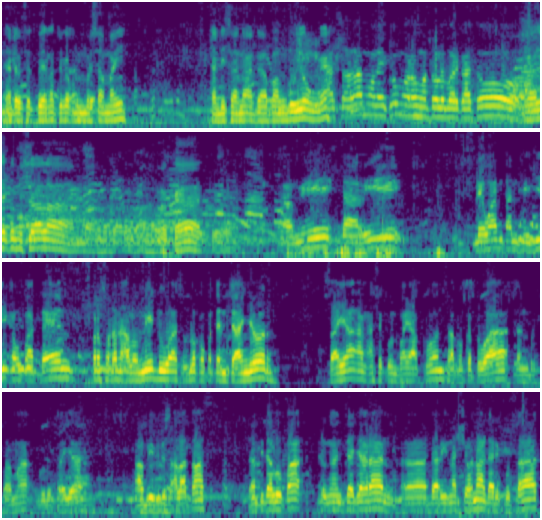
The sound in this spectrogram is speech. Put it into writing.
Ini Ada Ustaz Bernard juga membersamai. Dan di sana ada Bang Buyung ya. Assalamualaikum warahmatullahi wabarakatuh. Waalaikumsalam. Warahmatullahi wabarakatuh Kami dari Dewan Tanfiji Kabupaten Persaudaraan Alumni 2 Kabupaten Cianjur. Saya Ang Asekun Payakun selaku ketua dan bersama guru saya Habib Idrus Alatas dan tidak lupa dengan jajaran eh, dari nasional dari pusat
